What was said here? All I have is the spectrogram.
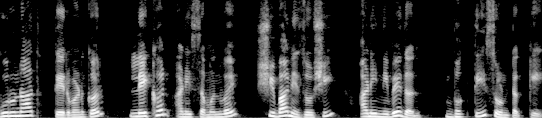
गुरुनाथ तेरवणकर लेखन आणि समन्वय शिबानी जोशी आणि निवेदन भक्ती सोनटक्के.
